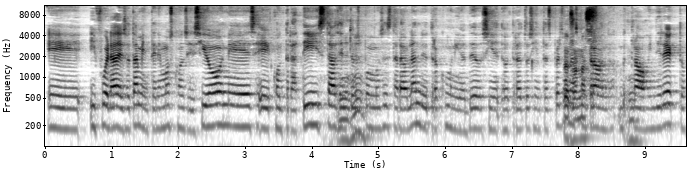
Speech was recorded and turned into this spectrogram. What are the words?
Eh, y fuera de eso también tenemos concesiones, eh, contratistas, entonces podemos estar hablando de otra comunidad de 200, otras 200 personas, con trabajo, indirecto.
